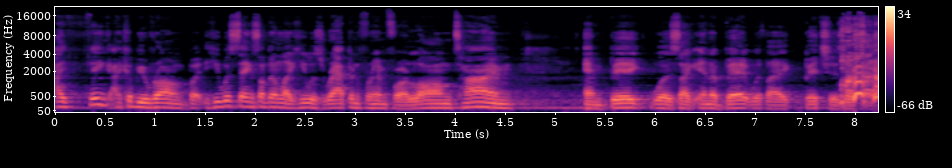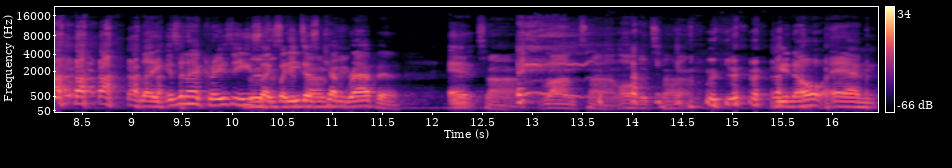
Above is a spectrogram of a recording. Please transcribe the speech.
I think I could be wrong, but he was saying something like he was rapping for him for a long time, and Big was like in a bed with like bitches. Like, like, isn't that crazy? He's like, but he just kept Big? rapping, and Good time, rhyme time, all the time. yeah. you know and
